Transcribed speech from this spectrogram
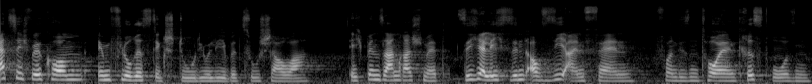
Herzlich willkommen im Floristikstudio, liebe Zuschauer. Ich bin Sandra Schmidt. Sicherlich sind auch Sie ein Fan von diesen tollen Christrosen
